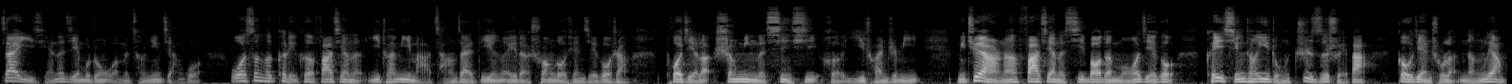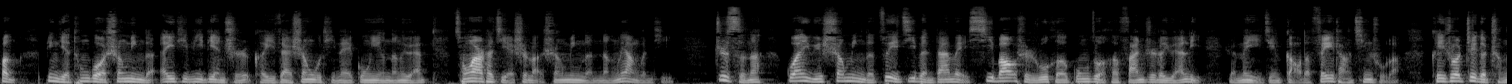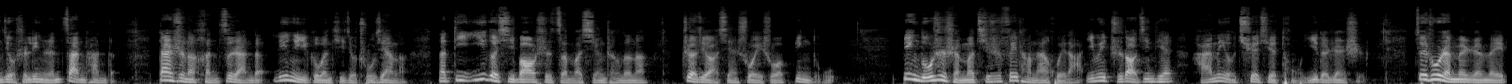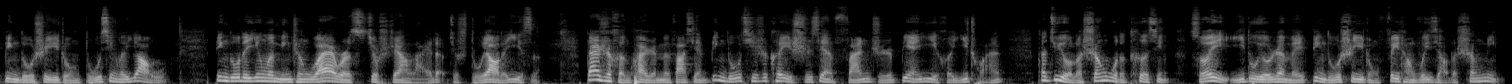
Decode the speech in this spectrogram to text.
在以前的节目中，我们曾经讲过，沃森和克里克发现了遗传密码藏在 DNA 的双螺旋结构上，破解了生命的信息和遗传之谜。米切尔呢，发现了细胞的膜结构可以形成一种质子水坝，构建出了能量泵，并且通过生命的 ATP 电池可以在生物体内供应能源，从而他解释了生命的能量问题。至此呢，关于生命的最基本单位细胞是如何工作和繁殖的原理，人们已经搞得非常清楚了。可以说这个成就是令人赞叹的。但是呢，很自然的另一个问题就出现了：那第一个细胞是怎么形成的呢？这就要先说一说病毒。病毒是什么？其实非常难回答，因为直到今天还没有确切统一的认识。最初人们认为病毒是一种毒性的药物，病毒的英文名称 virus 就是这样来的，就是毒药的意思。但是很快人们发现，病毒其实可以实现繁殖、变异和遗传，它具有了生物的特性，所以一度又认为病毒是一种非常微小的生命。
